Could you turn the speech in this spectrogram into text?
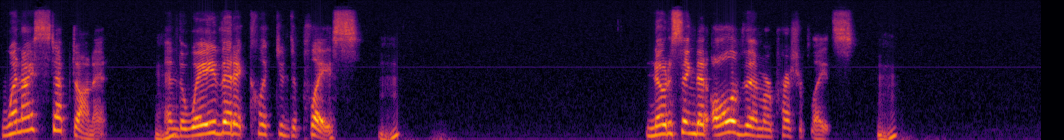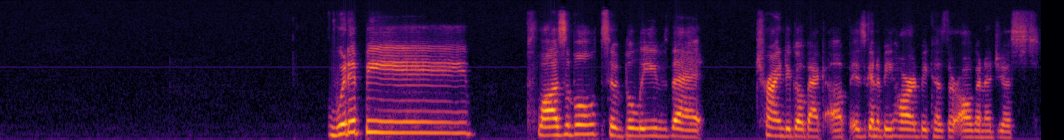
When I stepped on it Mhm. and the way that it clicked into place, Mhm. noticing that all of them are pressure plates. Mhm. Would it be plausible to believe that trying to go back up is going to be hard because they're all going to just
